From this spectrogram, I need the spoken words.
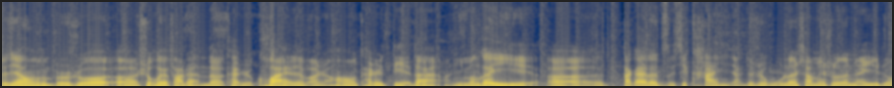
之前我们不是说，呃，社会发展的开始快，对吧？然后开始迭代啊，你们可以呃大概的仔细看一下，就是无论上面说的哪一种，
